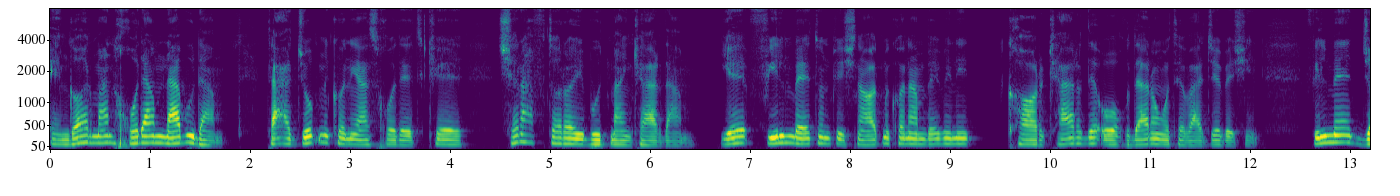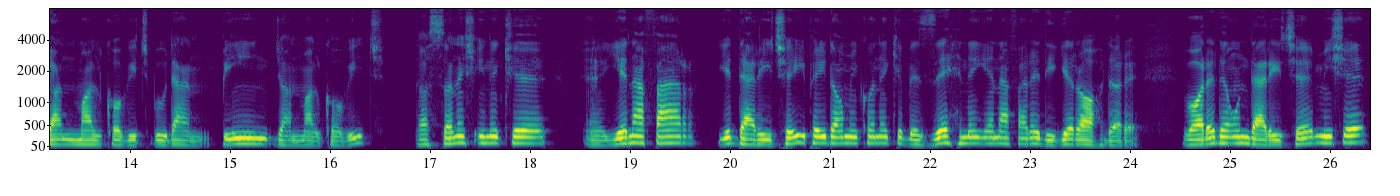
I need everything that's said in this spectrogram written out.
انگار من خودم نبودم. تعجب می‌کنی از خودت که چه رفتارایی بود من کردم. یه فیلم بهتون پیشنهاد می‌کنم ببینید. کارکرد عقده رو متوجه بشین. فیلم جان مالکوویچ بودن. بین جان مالکوویچ. داستانش اینه که یه نفر یه دریچه ای پیدا می‌کنه که به ذهن یه نفر دیگه راه داره. وارد اون دریچه میشه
